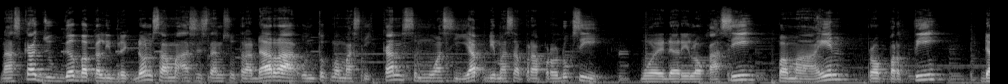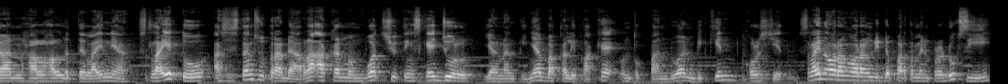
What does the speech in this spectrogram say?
naskah juga bakal di breakdown sama asisten sutradara untuk memastikan semua siap di masa praproduksi, mulai dari lokasi, pemain, properti, dan hal-hal detail lainnya. Setelah itu, asisten sutradara akan membuat shooting schedule yang nantinya bakal dipakai untuk panduan bikin call sheet. Selain orang-orang di departemen produksi,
